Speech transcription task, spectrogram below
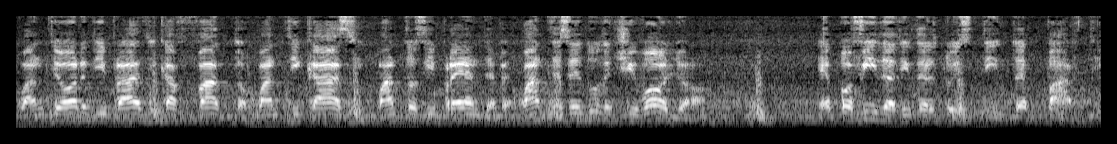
quante ore di pratica ha fatto, quanti casi, quanto si prende, quante sedute ci vogliono e poi fidati del tuo istinto e parti.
